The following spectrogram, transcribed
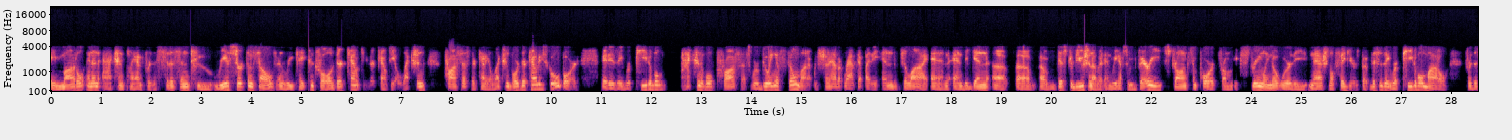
a model and an action plan for the citizen to reassert themselves and retake control of their county, their county election process, their county election board, their county school board. It is a repeatable, actionable process. We're doing a film on it. We should have it wrapped up by the end of July and and begin a, a, a distribution of it. And we have some very strong support from extremely noteworthy national figures. But this is a repeatable model for the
